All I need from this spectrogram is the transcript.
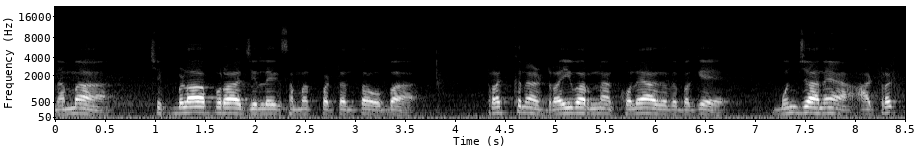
ನಮ್ಮ ಚಿಕ್ಕಬಳ್ಳಾಪುರ ಜಿಲ್ಲೆಗೆ ಸಂಬಂಧಪಟ್ಟಂಥ ಒಬ್ಬ ಟ್ರಕ್ನ ಡ್ರೈವರ್ನ ಕೊಲೆ ಆಗದ ಬಗ್ಗೆ ಮುಂಜಾನೆ ಆ ಟ್ರಕ್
